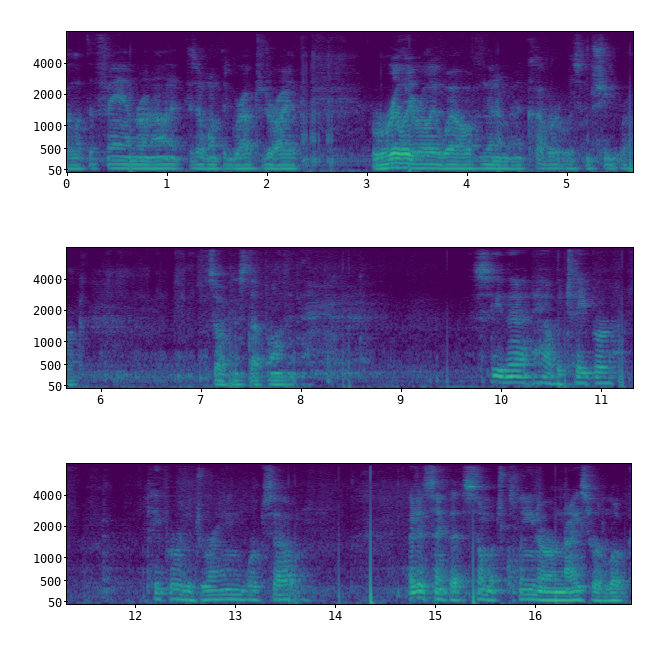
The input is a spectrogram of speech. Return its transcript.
I let the fan run on it because I want the grout to dry up really, really well. And then I'm going to cover it with some sheetrock so I can step on it. See that? How the taper, taper of the drain works out. I just think that's so much cleaner and nicer look.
